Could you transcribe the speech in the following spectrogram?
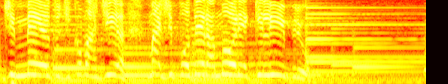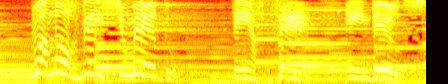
de medo, de covardia, mas de poder, amor e equilíbrio. O amor vence o medo. Tenha fé em Deus.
